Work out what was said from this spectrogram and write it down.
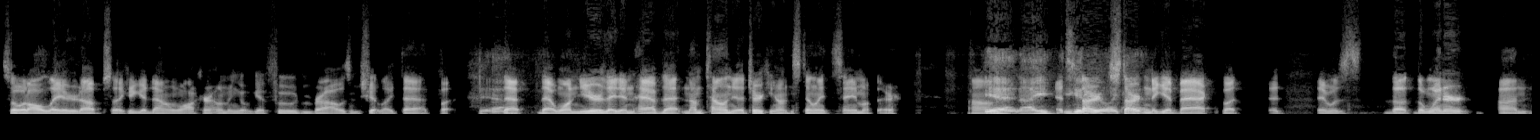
So it all layered up so they could get down and walk around and go get food and browse and shit like that. But Yeah. that that one year they didn't have that, and I'm telling you, the turkey hunting still ain't the same up there. Um, yeah, I you it's a start, like starting that. to get back, but it it was the the winter on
